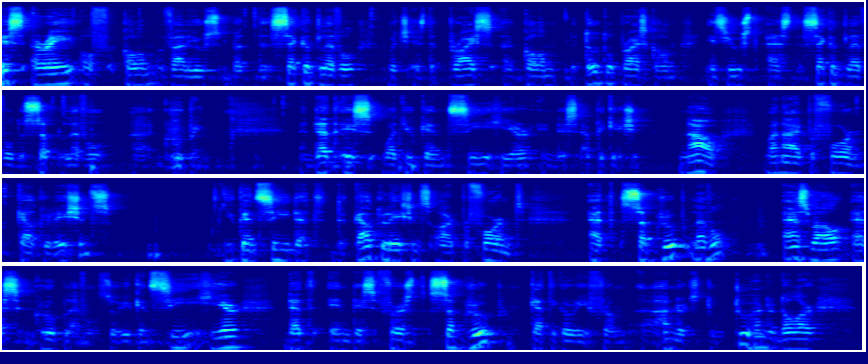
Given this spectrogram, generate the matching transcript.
this array of column values, but the second level, which is the price uh, column, the total price column, is used as the second level, the sub-level uh, grouping. And that is what you can see here in this application. Now, when I perform calculations, you can see that the calculations are performed at subgroup level as well as group level. So you can see here that in this first subgroup category from 100 to 200 dollar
